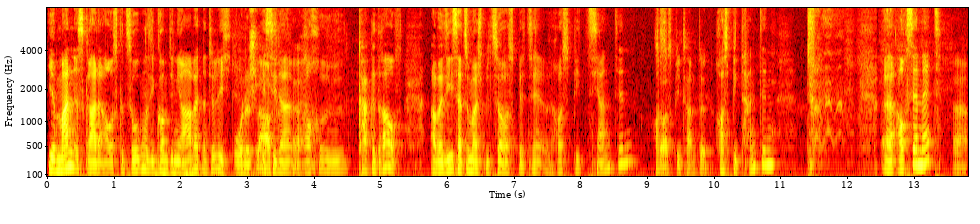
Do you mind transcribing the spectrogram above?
ihr Mann ist gerade ausgezogen und sie kommt in die Arbeit. Natürlich Ohne Schlaf. ist sie da auch äh, kacke drauf. Aber sie ist ja zum Beispiel zur Hospizi Hospiziantin, Zur Hospitantin. Hospitantin, äh, auch sehr nett. Ja.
